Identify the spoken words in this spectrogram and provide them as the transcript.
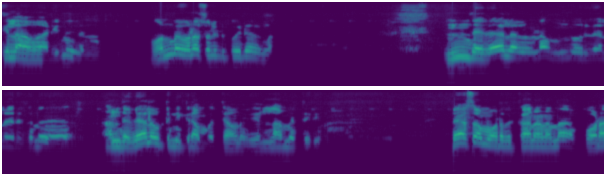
கீழே அவன் அப்படின்னு ஒன் பை ஒன்னா சொல்லிட்டு போயிட்டே இருக்கலாம். இந்த வேலை இல்லைன்னா இன்னொரு வேலை இருக்குன்னு அந்த வேலை விட்டு நிக்கிறான் பற்றி அவனுக்கு எல்லாமே தெரியும். பேசாம வர்றதுக்கு காரணம் என்னன்னா போடா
